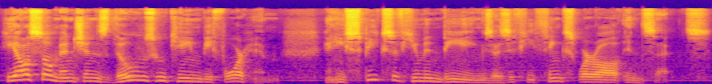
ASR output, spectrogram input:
He also mentions those who came before him, and he speaks of human beings as if he thinks we're all insects.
